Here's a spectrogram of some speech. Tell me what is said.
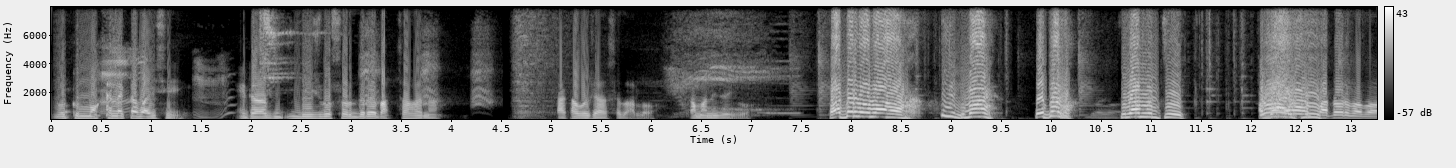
নতুন মক্কেল একটা পাইছি। এটা বিশ বছর ধরে বাচ্চা হয় না। টাকা পয়সা আছে ভালো কামানি যাইব। পাথর বাবা! তোমার পেপার! বলছি পাথর বাবা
